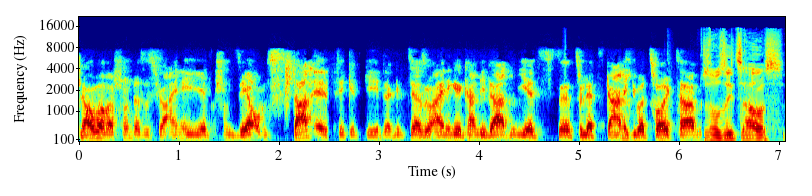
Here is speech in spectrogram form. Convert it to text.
glaube aber schon, dass es für einige jetzt schon sehr ums Startelf-Ticket geht. Da gibt es ja so einige Kandidaten, die jetzt äh, zuletzt gar nicht überzeugt haben. So sieht's aus.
